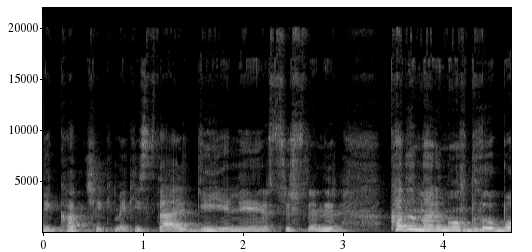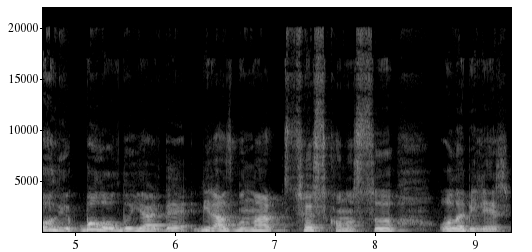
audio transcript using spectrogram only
dikkat çekmek ister, giyinir, süslenir. Kadınların olduğu bol bol olduğu yerde biraz bunlar söz konusu olabilir.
